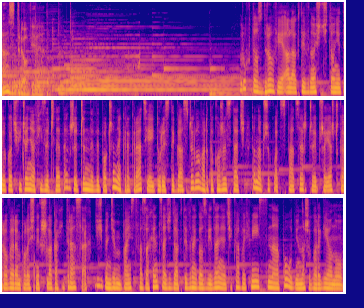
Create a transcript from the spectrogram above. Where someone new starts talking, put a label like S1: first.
S1: Na zdrowie. Ruch to zdrowie, ale aktywność to nie tylko ćwiczenia fizyczne, także czynny wypoczynek, rekreacja i turystyka, z czego warto korzystać. To na przykład spacer czy przejażdżka rowerem po leśnych szlakach i trasach. Dziś będziemy Państwa zachęcać do aktywnego zwiedzania ciekawych miejsc na południu naszego regionu.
